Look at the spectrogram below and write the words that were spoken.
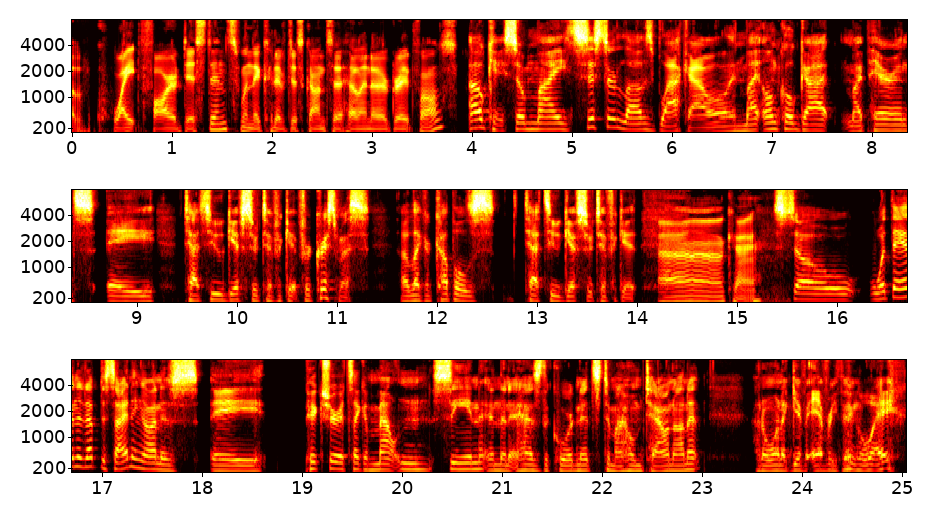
a quite far distance when they could have just gone to Helena or Great Falls? Okay, so my sister loves Black Owl, and my uncle got my parents a tattoo gift certificate for Christmas, uh, like a couple's tattoo gift certificate. Ah, okay. So what they ended up deciding on is a picture. It's like a mountain scene, and then it has the coordinates to my hometown on it. I don't want to give everything away.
